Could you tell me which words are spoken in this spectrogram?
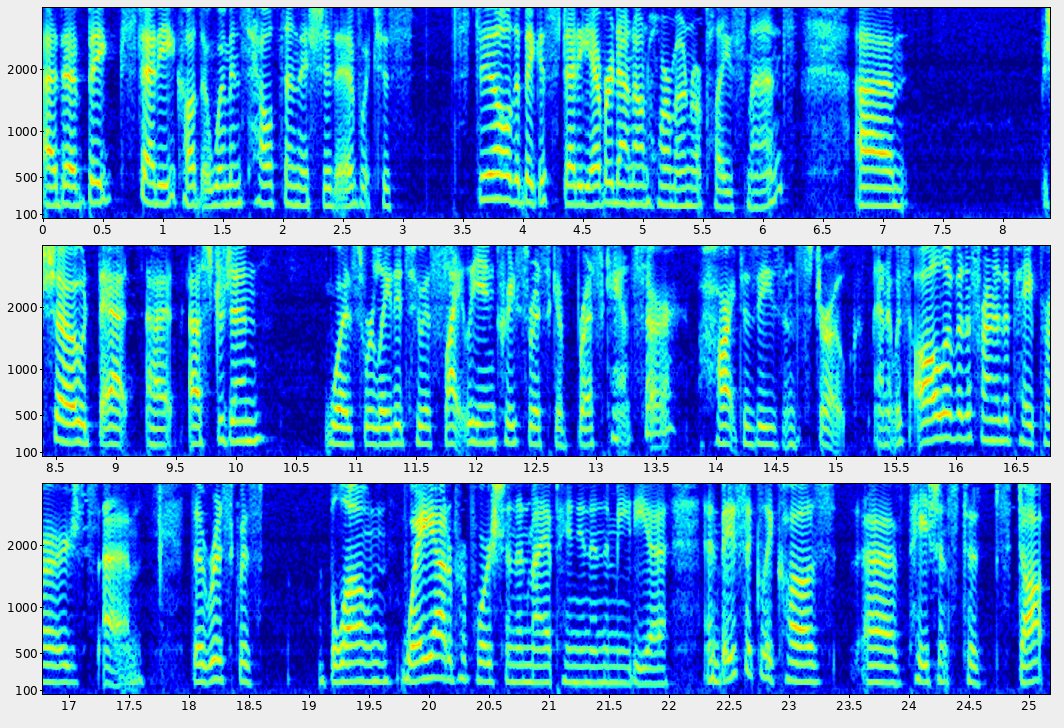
uh, the big study called the Women's Health Initiative, which is still the biggest study ever done on hormone replacement, um, showed that uh, estrogen was related to a slightly increased risk of breast cancer, heart disease, and stroke. And it was all over the front of the papers. Um, the risk was blown way out of proportion, in my opinion, in the media, and basically caused uh, patients to stop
